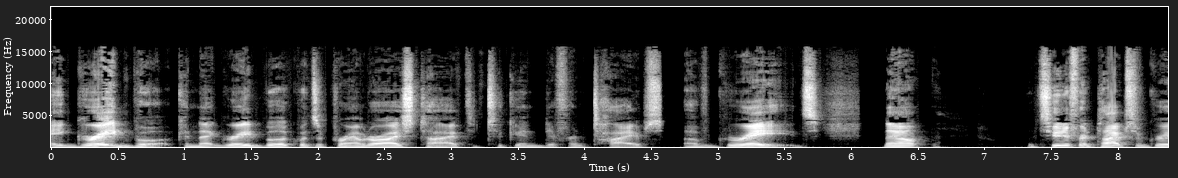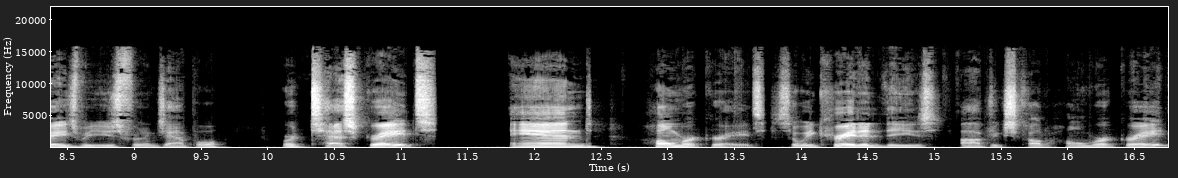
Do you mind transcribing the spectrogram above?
a grade book, and that grade book was a parameterized type that took in different types of grades. Now, the two different types of grades we used for an example were test grades and homework grades. So we created these objects called homework grade,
